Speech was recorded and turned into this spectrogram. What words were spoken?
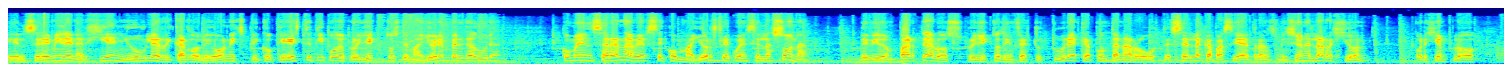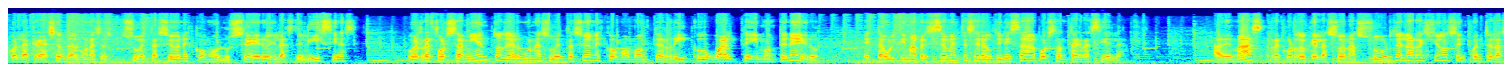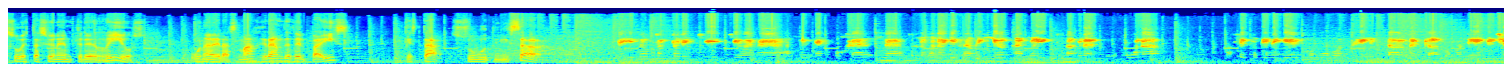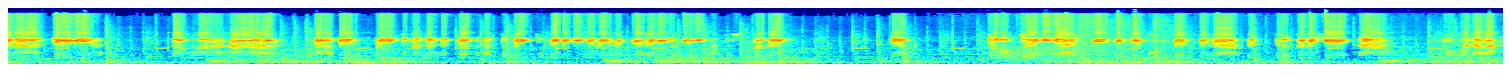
El Ceremi de Energía Ñuble Ricardo León explicó que este tipo de proyectos de mayor envergadura comenzarán a verse con mayor frecuencia en la zona, debido en parte a los proyectos de infraestructura que apuntan a robustecer la capacidad de transmisión en la región, por ejemplo, con la creación de algunas subestaciones como Lucero y Las Delicias, o el reforzamiento de algunas subestaciones como Monterrico, Hualte y Montenegro. Esta última precisamente será utilizada por Santa Graciela. Además, recordó que en la zona sur de la región se encuentra la subestación Entre Ríos, una de las más grandes del país, que está subutilizada. Empujar la, lo van a ir la región a proyectos más grandes. Una, esto tiene que ver con el estado del mercado, como te mencionaba antes, hoy día vamos a, a, ver proyectos más grandes entrando, tanto proyectos de pequeña y mediana escala, que es lo que vimos hasta hace un par de años. ¿Ya? producto de que ya este boom de, la, de, los PMG está un poco a la baja.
